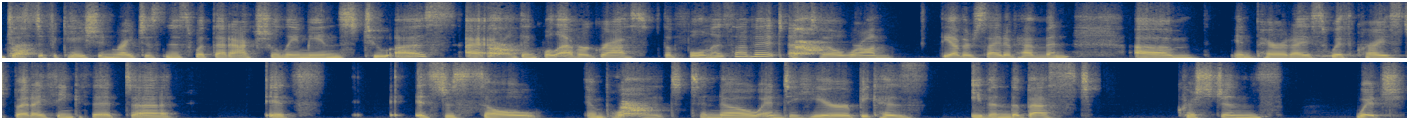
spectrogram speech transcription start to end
justification, righteousness, what that actually means to us. I, I don't think we'll ever grasp the fullness of it until we're on the other side of heaven um, in paradise with Christ. But I think that uh, it's it's just so important to know and to hear because even the best Christians, which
